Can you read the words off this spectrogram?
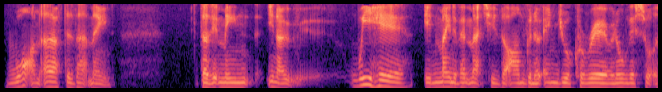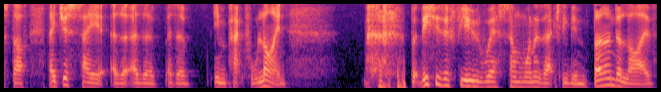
what on earth does that mean? Does it mean you know? We hear in main event matches that I'm going to end your career and all this sort of stuff. They just say it as a as a as a impactful line. but this is a feud where someone has actually been burned alive,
